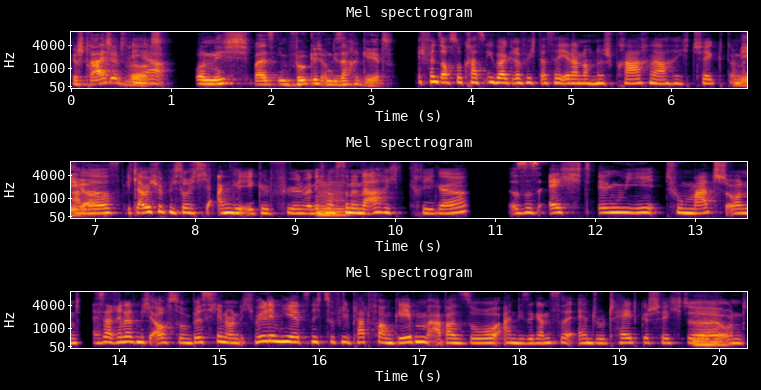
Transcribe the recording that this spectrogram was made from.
gestreichelt wird. Ja. Und nicht, weil es ihm wirklich um die Sache geht. Ich finde es auch so krass übergriffig, dass er ihr dann noch eine Sprachnachricht schickt und Mega. alles. Ich glaube, ich würde mich so richtig angeekelt fühlen, wenn ich mhm. noch so eine Nachricht kriege. Es ist echt irgendwie too much und es erinnert mich auch so ein bisschen und ich will dem hier jetzt nicht zu viel Plattform geben, aber so an diese ganze Andrew Tate-Geschichte mhm. und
